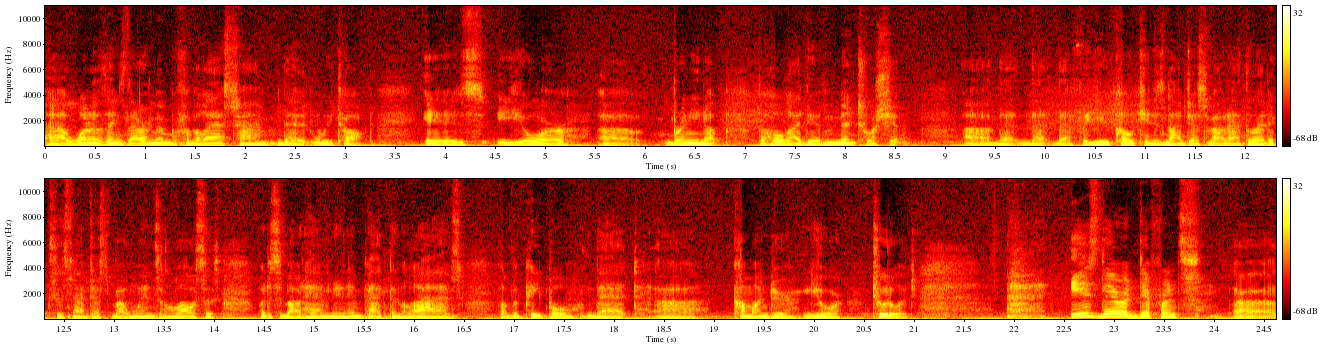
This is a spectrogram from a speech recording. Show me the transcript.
uh, one of the things that I remember from the last time that we talked is your uh, bringing up the whole idea of mentorship. Uh, that, that, that for you, coaching is not just about athletics, it's not just about wins and losses, but it's about having an impact in the lives of the people that uh, come under your tutelage. Is there a difference uh,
